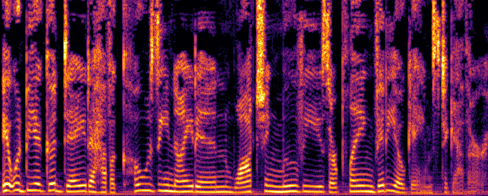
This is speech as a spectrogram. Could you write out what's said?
it would be a good day to have a cozy night in, watching movies, or playing video games together.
